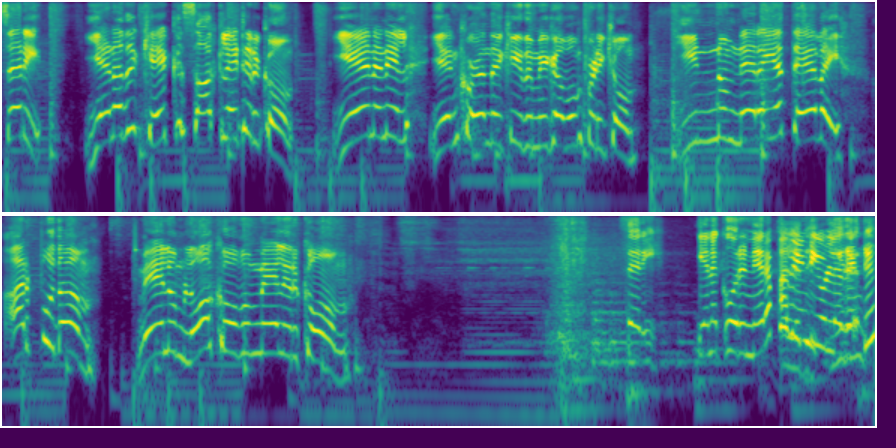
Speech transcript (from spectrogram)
சரி எனது கேக்கு சாக்லேட் இருக்கும். ஏனெனில் என் குழந்தைக்கு இது மிகவும் பிடிக்கும். இன்னும் நிறைய தேவை. அற்புதம். மேலும் லோகோவும் மேல் இருக்கும். சரி எனக்கு ஒரு நிரப்ப வேண்டியுள்ளது.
